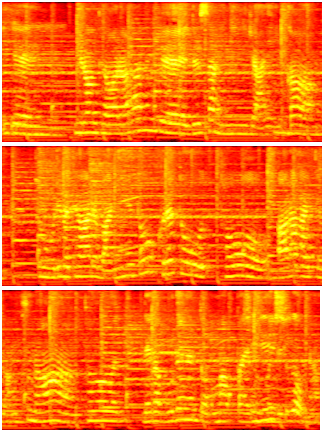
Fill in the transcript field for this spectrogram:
이게 음. 이런 대화를 하는 게 늘상 있는 일이 아니니까 좀 우리가 대화를 많이 해도 그래도 더 알아갈 게 많구나. 더 내가 모르는 또 엄마 아빠의 부분들이 수가 있구나.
